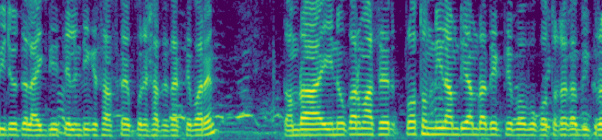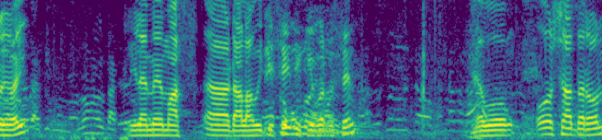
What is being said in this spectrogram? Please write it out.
ভিডিওতে লাইক দিয়ে চ্যানেলটিকে সাবস্ক্রাইব করে সাথে থাকতে পারেন। তো আমরা এই নৌকার মাছের প্রথম নিলামটি আমরা দেখতে পাবো কত টাকা বিক্রয় হয়। নিলামে মাছ ডালা হইতেছে, দেখতে পারতেছেন। এবং অসাধারণ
